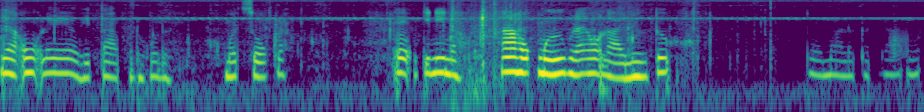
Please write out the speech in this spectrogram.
อย่าโอ้แล้วเห็ดตาบกันทุกคนเลยมดซกละโอ้กินนี่นะห้าหกมือพอได้โอ้หลายมือตึ๊บโตมาแล้วกัดยาเนาะ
